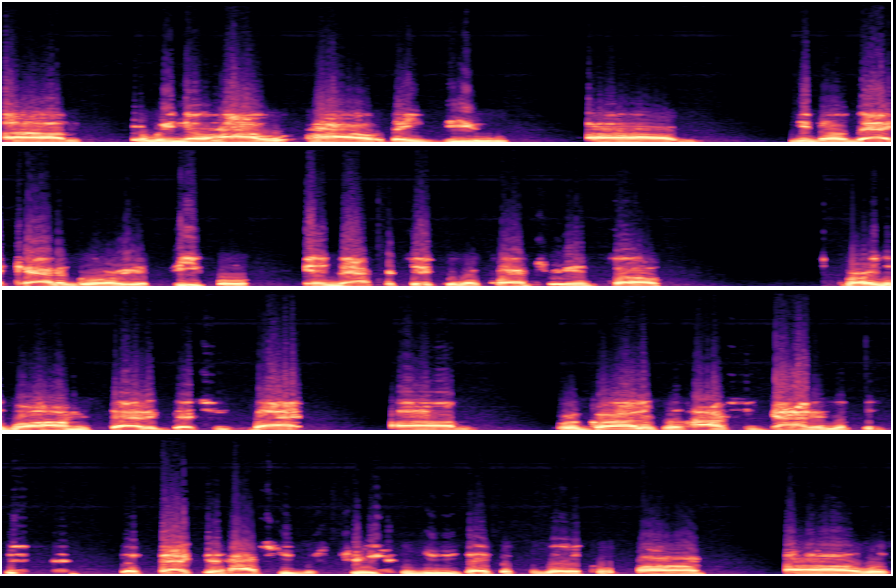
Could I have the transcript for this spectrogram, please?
Um, we know how, how they view, um, you know, that category of people in that particular country. And so, first of all, I'm ecstatic that she's back. Um, regardless of how she got in the position, the fact that how she was treated and used as a political pawn uh, was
